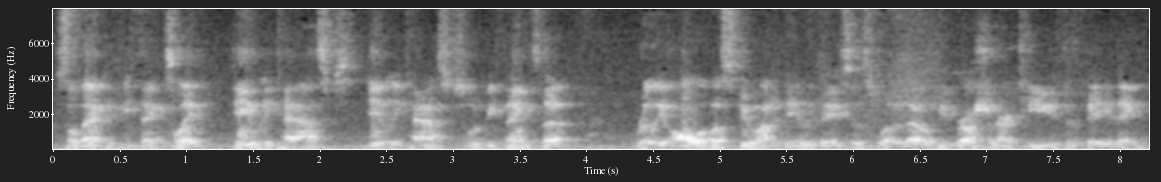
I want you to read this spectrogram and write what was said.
So that could be things like daily tasks. Daily tasks would be things that really all of us do on a daily basis, whether that would be brushing our teeth or bathing.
